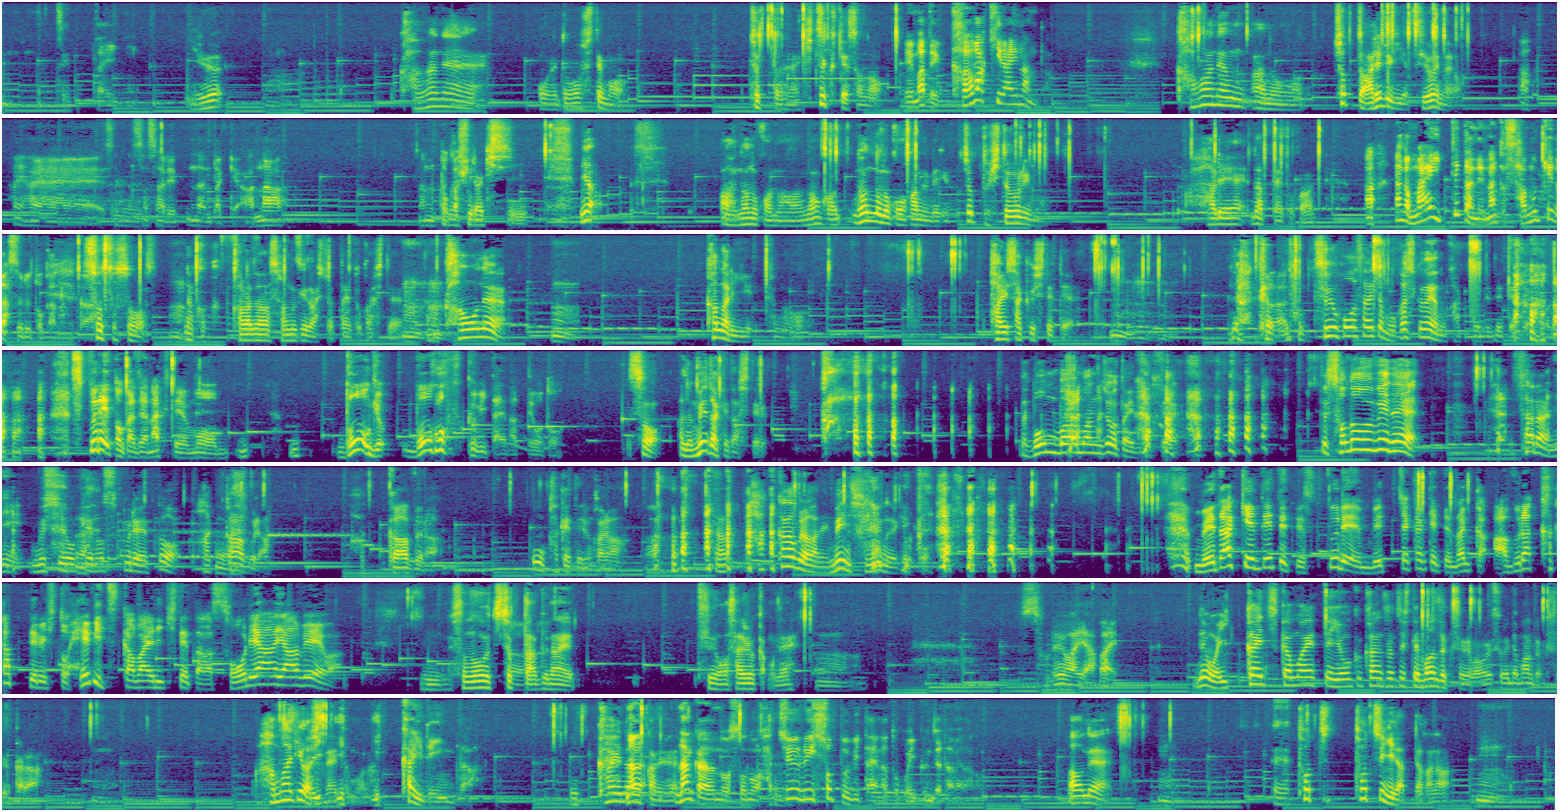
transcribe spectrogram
絶対に。いる蚊がね俺どうしてもちょっとねきつくてそのえ、待って、蚊は嫌いなんだ。蚊はねあのちょっとアレルギーが強いのよはいはいはいはい。うん刺され、なんだっけ、穴？なんとかフィラキシーいやあなのかな？なんか何なのかわかんないんだけどちょっと人よりも腫れだったりとかあ、なんか前言ってたね。なんか寒気がするとかなんか。そうそうそううん。なんか体寒気がしちゃったりとかして、んうん顔ねうん。かなりその対策しててうんうんうんだからあの通報されてもおかしくないような格好で出てる スプレーとかじゃなくてもう防御防護服みたいなってこと？そう。あの目だけ出してる。ボンバーマン状態になって。でその上でさらに虫除けのスプレーとハッカー油。ハッカー油。をかけてるから。だ ハッカー油がね目にしみるのよ結構 目だけ出ててスプレーめっちゃかけてなんか油かかってる人ヘビ捕まえに来てたらそりゃやべえわ、うん、そのうちちょっと危ない。通報されるかもね。うん、それはやばい。でも一回捕まえてよく観察して満足すれば俺それで満足するから。ハマりはしないと思うな。一回でいいんだ。一回なんかね。なんかあのその爬虫類ショップみたいなとこ行くんじゃダメなの？あのね、えー、栃栃木だったかな？うん。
